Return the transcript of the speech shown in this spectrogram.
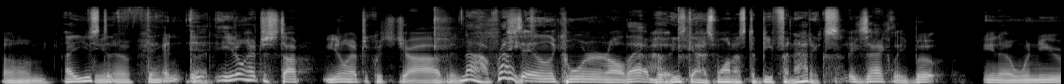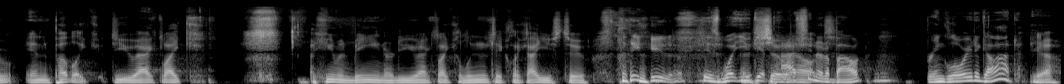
Um, I used to know, think and it, you don't have to stop. You don't have to quit your job and Nah, right. stand on the corner and all that. Oh, But these guys want us to be fanatics. exactly. But you know, when you're in public, do you act like a human being or do you act like a lunatic like I used to? you know, Is what you get passionate out. about bring glory to God? yeah,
